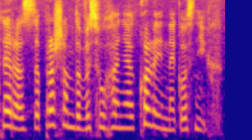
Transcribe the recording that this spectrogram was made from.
Teraz zapraszam do wysłuchania kolejnego z nich.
